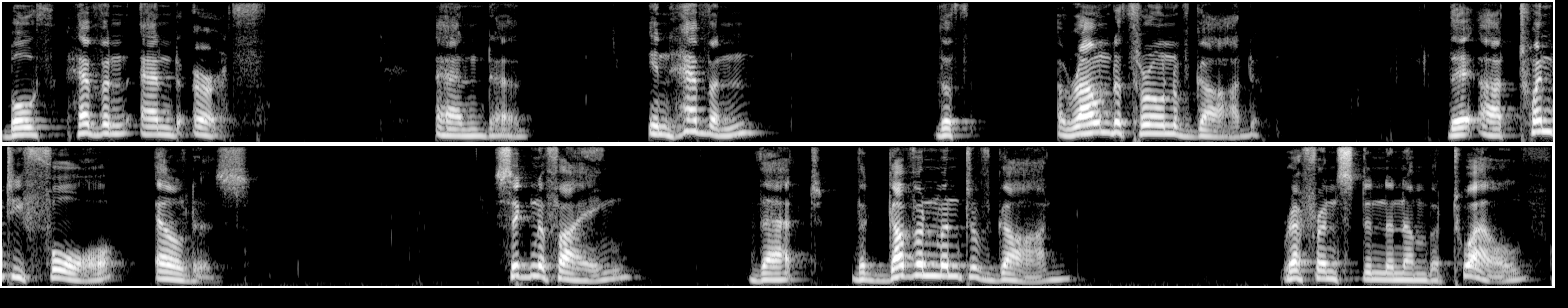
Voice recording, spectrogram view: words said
both heaven and earth. And uh, in heaven, the, around the throne of God, there are 24 elders, signifying that the government of God, referenced in the number 12,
